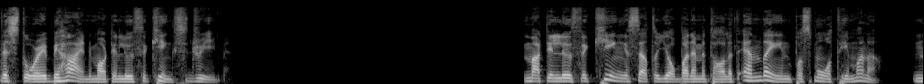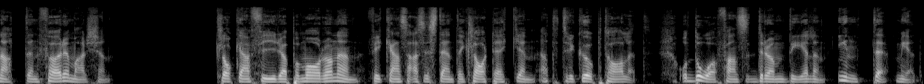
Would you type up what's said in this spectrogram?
The Story Behind Martin Luther Kings Dream. Martin Luther King satt och jobbade med talet ända in på småtimmarna, natten före marschen. Klockan fyra på morgonen fick hans assistenter klartecken att trycka upp talet och då fanns drömdelen inte med.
